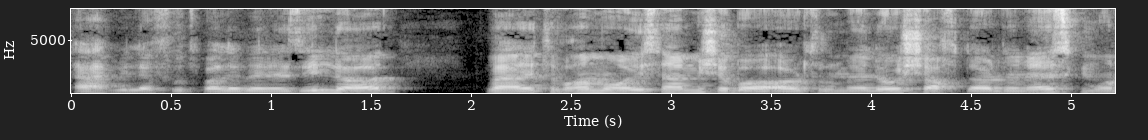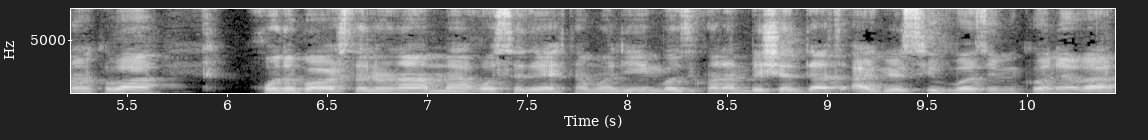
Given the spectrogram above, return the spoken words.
تحویل فوتبال برزیل داد و اتفاقا مقایسه هم میشه با آرتور ملو شاختار دونسک موناکو و خود بارسلونا هم مقاصد احتمالی این بازیکن هم به شدت aggressive بازی می‌کنه و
